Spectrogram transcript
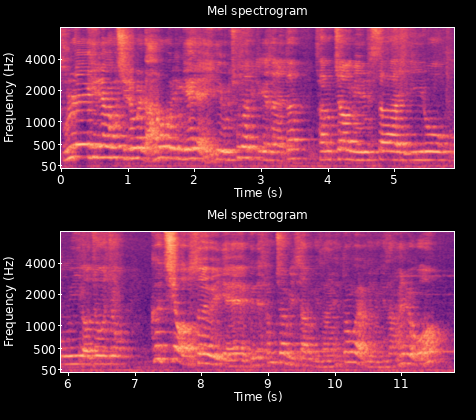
둘레의 길이하고 지름을 나눠버린 게 이게 우리 초등학교 때 계산했던 3.14, 15, 92 어쩌고저쩌고 끝이 없어요 이게. 근데 3.14로 계산을 했던 거야 그냥 계산하려고.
